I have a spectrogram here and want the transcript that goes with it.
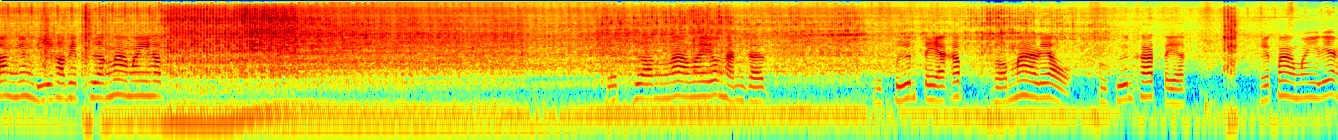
ำลังยังดีครับเพชรเครื่องมากไหมครับเพชรเครื่องมากไหมต้องหันกับลูกปืนแตกครับพร้อมมาแล้วลูกปืนคาดแตกเฮ็ดมากไหมเลี้ยง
